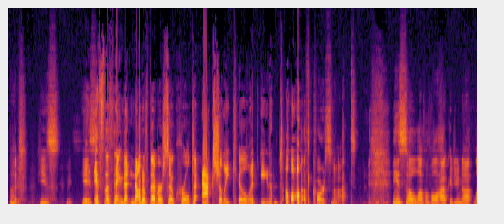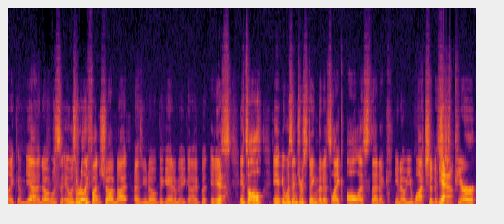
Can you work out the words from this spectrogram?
But he's he's It's the thing that none of them are so cruel to actually kill and eat a dog. of course not. he's so lovable. How could you not like him? Yeah, no, it was it was a really fun show. I'm not, as you know, a big anime guy, but it is. It's all. It, it was interesting that it's like all aesthetic. You know, you watch it, it's Yeah. just pure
